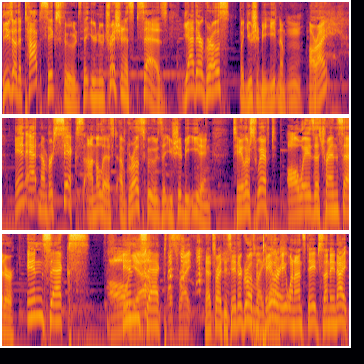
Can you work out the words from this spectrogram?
These are the top six foods that your nutritionist says, yeah, they're gross, but you should be eating them. Mm. All right? In at number six on the list of gross foods that you should be eating, Taylor Swift, always a trendsetter, insects. Oh, Insects. yeah. That's right. That's right. They say they're gross, Oh but Taylor gosh. ate one on stage Sunday night.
